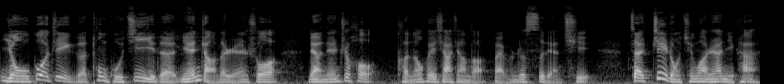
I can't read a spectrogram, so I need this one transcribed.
有过这个痛苦记忆的年长的人说，两年之后可能会下降到百分之四点七。在这种情况之下，你看。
